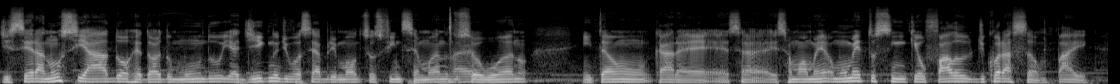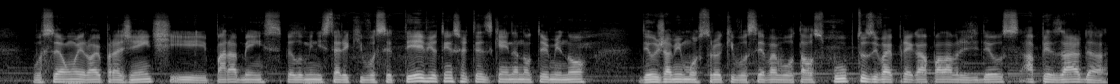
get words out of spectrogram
de ser anunciado ao redor do mundo e é digno de você abrir mão dos seus fins de semana, do É. seu ano. Então, cara, é, essa, esse é um momento, um momento, sim, que eu falo de coração. Pai, você é um herói pra gente e parabéns pelo ministério que você teve. Eu tenho certeza que ainda não terminou. Deus já me mostrou que você vai voltar aos púlpitos e vai pregar a palavra de Deus, apesar da,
